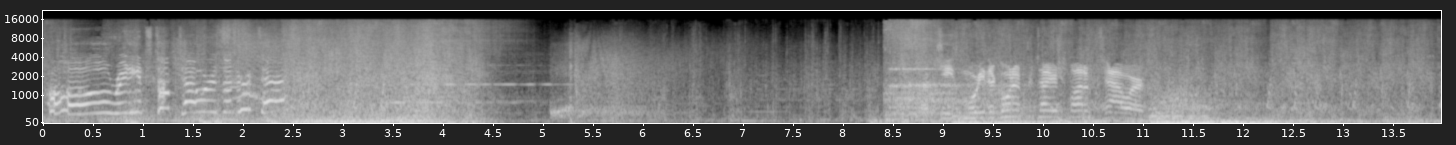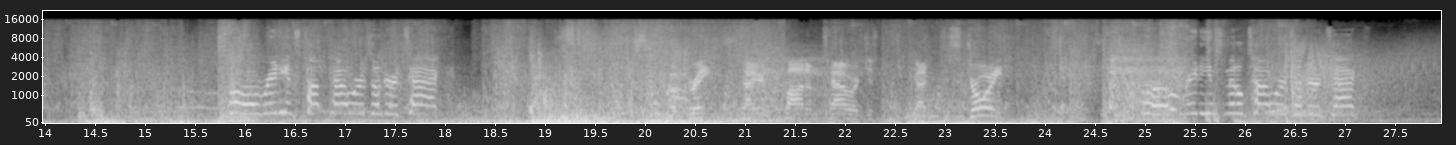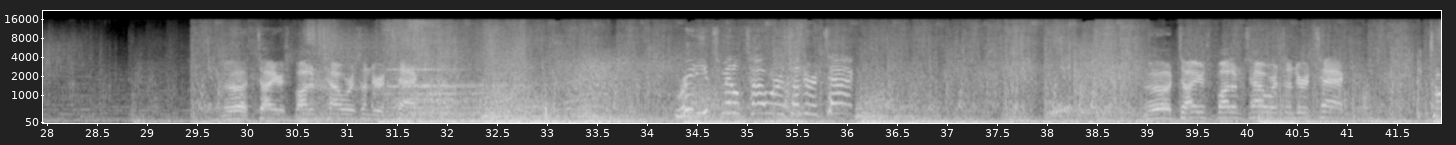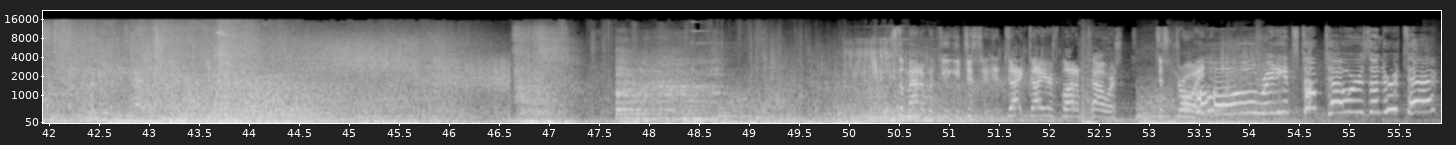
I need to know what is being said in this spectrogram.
Oh, Radiant's top tower is under attack! Jeez, Morty, they're going after Dire's bottom tower. Oh, Radiant's top tower is under attack! Oh, great. Dire's bottom tower just got destroyed! Oh, Radiant's middle tower is under attack! Ugh, Dire's bottom tower is under attack. Radiant's middle tower is under attack! Ugh, Dire's bottom tower is under attack. What's the matter with you? You just. Dy- Dire's bottom tower is destroyed. Oh, Radiant's top tower is under attack!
